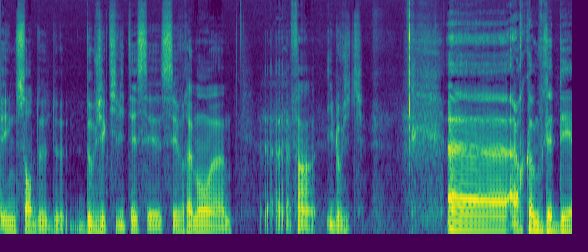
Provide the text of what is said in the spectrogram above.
et une sorte d'objectivité. De, c'est vraiment euh, euh, enfin, illogique. Euh, alors, comme vous êtes des,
